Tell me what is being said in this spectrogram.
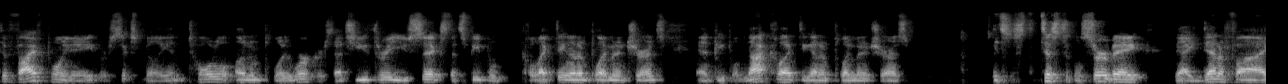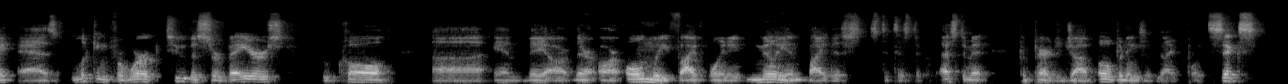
to 5.8 or 6 million total unemployed workers. That's U3, U6. That's people collecting unemployment insurance and people not collecting unemployment insurance. It's a statistical survey. They identify as looking for work to the surveyors who call, uh, and they are there are only 5.8 million by this statistical estimate compared to job openings of 9.6.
